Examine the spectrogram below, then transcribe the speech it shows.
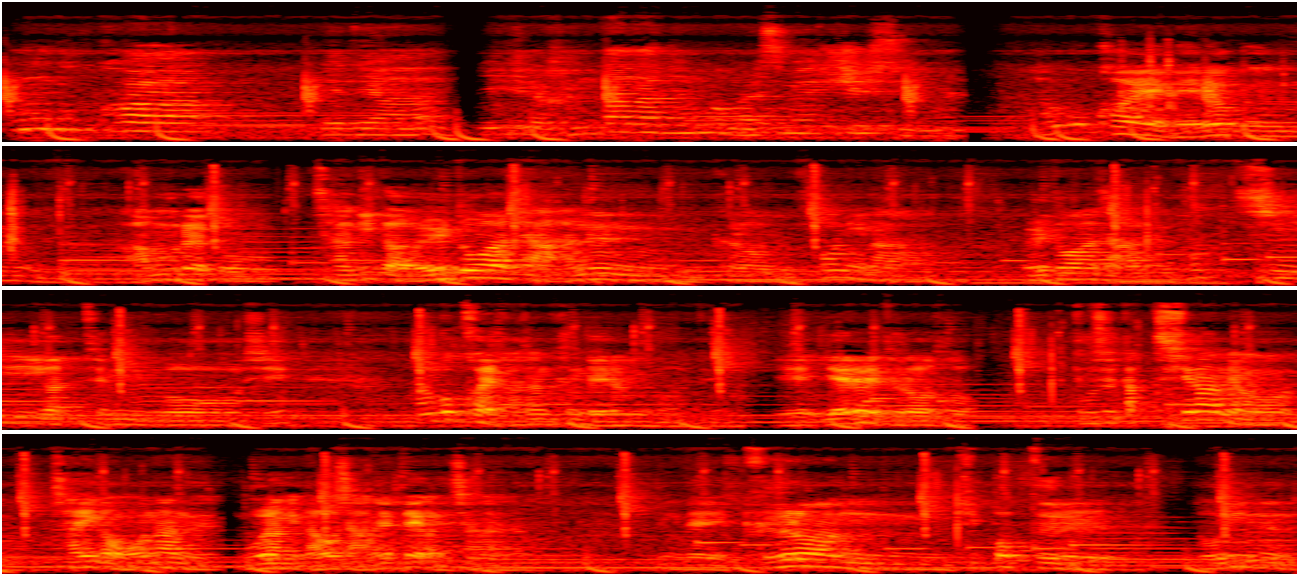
한국화에 대한 얘기를 간단하게 한번 말씀해 주실 수 한국화의 매력은 아무래도 자기가 의도하지 않은 그런 선이나 의도하지 않은 터치 같은 것이 한국화의 가장 큰 매력인 것 같아요. 예, 예를 들어서 붓을 딱 칠하면 자기가 원하는 모양이 나오지 않을 때가 있잖아요. 근데 그런 기법들을 노리는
